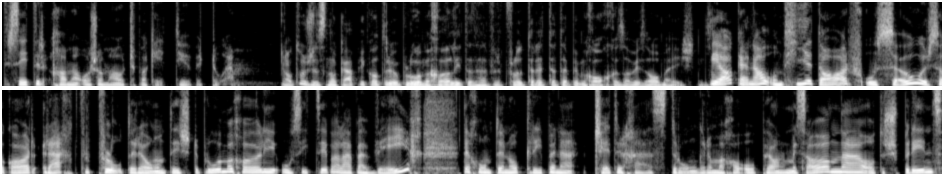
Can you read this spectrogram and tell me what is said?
Der Sider kann man auch schon mal die Spaghetti übertun. Ja, du hast es noch gäbig, oder? Blumenköhle, das verflüttert beim Kochen sowieso meistens. Ja, genau. Und hier darf und soll er sogar recht verfluddern. Und ist der Blumenköhle aus seinen Zwiebeln eben weich, dann kommt dann noch geriebener Cheddar-Käse drunter. Man kann auch Parmesan nehmen oder Sprints,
